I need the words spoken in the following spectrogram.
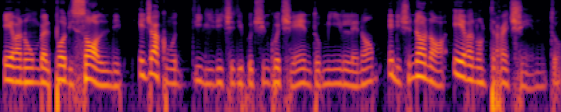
erano un bel po' di soldi. E Giacomo gli dice tipo 500, 1000, no? E dice no, no, erano 300.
